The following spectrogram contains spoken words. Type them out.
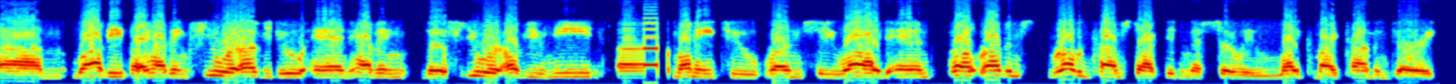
um, lobby by having fewer of you and having the fewer of you need uh, money to run citywide. And well, Robin Robin Comstock didn't necessarily like my commentary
